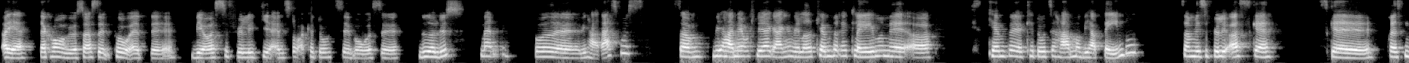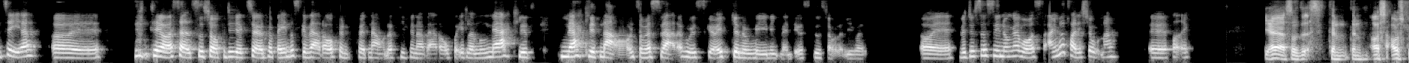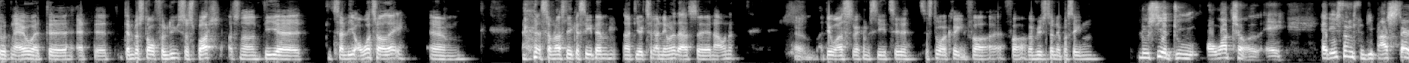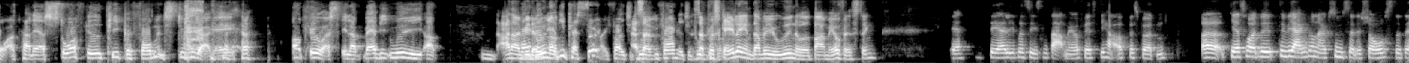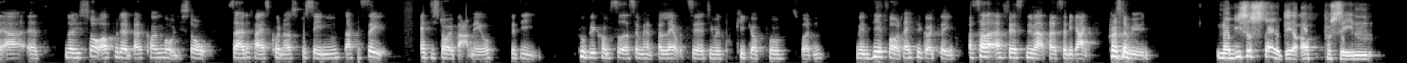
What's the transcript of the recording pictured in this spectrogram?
Og ja, der kommer vi jo så også ind på, at øh, vi også selvfølgelig giver en stor gave til vores øh, lyd- og lysmand. Både øh, vi har Rasmus, som vi har nævnt flere gange, vi har lavet kæmpe reklamer med, og kæmpe gave til ham, og vi har bandet, som vi selvfølgelig også skal, skal præsentere, og øh, det er også altid sjovt, for direktøren for bandet skal hvert år finde på et navn, og de finder hvert år på et eller andet mærkeligt, mærkeligt navn, som er svært at huske og ikke giver nogen mening, men det er jo skide sjovt alligevel. Og øh, vil du så sige nogle af vores andre traditioner, øh, Frederik? Ja, altså den, den også afsluttende er jo, at, øh, at øh, dem, der står for lys og spot og sådan noget, de, øh, de tager lige overtøjet af. Øhm, så man også lige kan se dem, når direktøren nævner deres øh, navne. Øhm, og det er jo også, hvad kan man sige, til, til stor grin for, for revysterne på scenen. Nu siger du overtøjet af. Er det sådan, at de bare står og tager deres store, fede peak performance stuejakke af op øverst, eller hvad er de ude i? Og nej, nej, vi er ude noget... er de placeret i forhold til, altså, i forhold til altså på skalaen, der er vi jo ude i noget bare mavefest, ikke? Ja, det er lige præcis en bar mavefest, de har oppe på spotten. Og jeg tror, det, det vi andre nok synes er det sjoveste, det er, at når de står op på den balkon, hvor de står, så er det faktisk kun os på scenen, der kan se, at de står i bar mave. Fordi publikum sidder simpelthen for lavt til, at de vil kunne kigge op på spotten. Men vi har fået et rigtig godt grin. Og så er festen i hvert fald sat i gang på revyen. Når vi så står deroppe på scenen,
